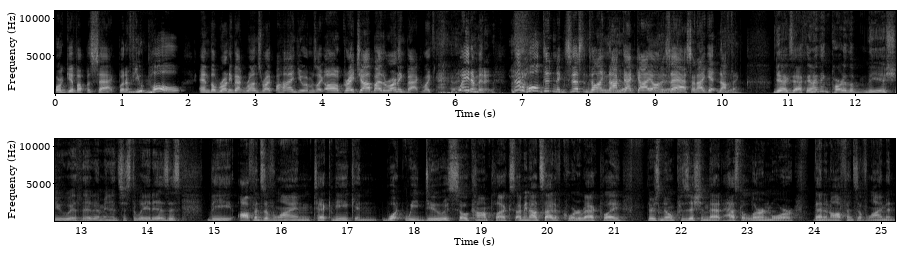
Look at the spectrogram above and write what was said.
or give up a sack. But if you mm-hmm. pull and the running back runs right behind you, and everyone's like, "Oh, great job by the running back." I'm like, "Wait a minute, that hole didn't exist until I knocked yep. that guy on yeah. his ass, and I get nothing." Yeah. yeah, exactly. And I think part of the the issue with it, I mean, it's just the way it is, is the offensive line technique and what we do is so complex. I mean, outside of quarterback play, there's no position that has to learn more than an offensive lineman.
